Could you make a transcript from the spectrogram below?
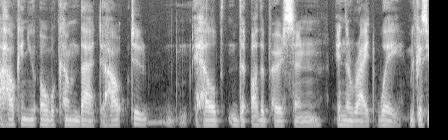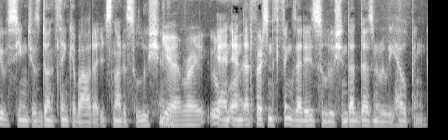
how can you overcome that? How to help the other person in the right way? Because you're seeing just don't think about it. It's not a solution. Yeah. Right. And and that person thinks that is a solution. That doesn't really helping.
